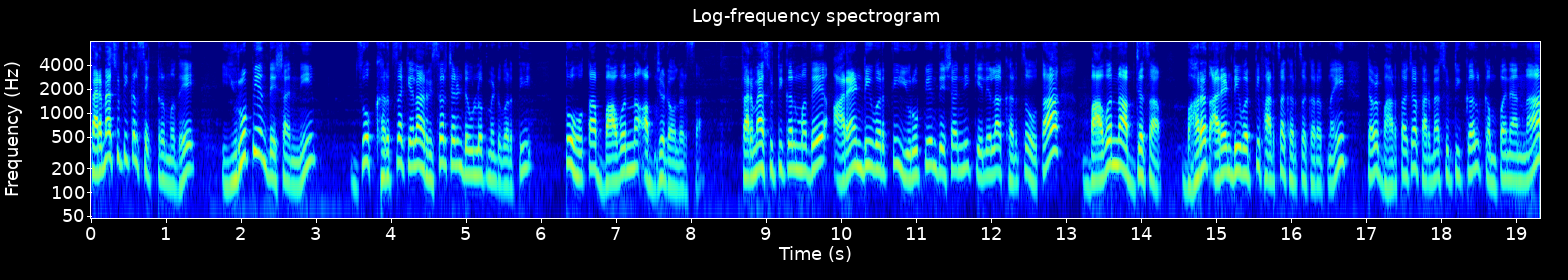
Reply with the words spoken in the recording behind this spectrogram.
फार्मास्युटिकल सेक्टरमध्ये युरोपियन देशांनी जो खर्च केला रिसर्च अँड डेव्हलपमेंटवरती तो होता बावन्न अब्ज डॉलरचा फार्मास्युटिकलमध्ये आर अँड डीवरती युरोपियन देशांनी केलेला खर्च होता बावन्न अब्जचा. भारत आर अँड डीवरती फारसा खर्च करत नाही. त्यामुळे भारताच्या फार्मास्युटिकल कंपन्यांना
